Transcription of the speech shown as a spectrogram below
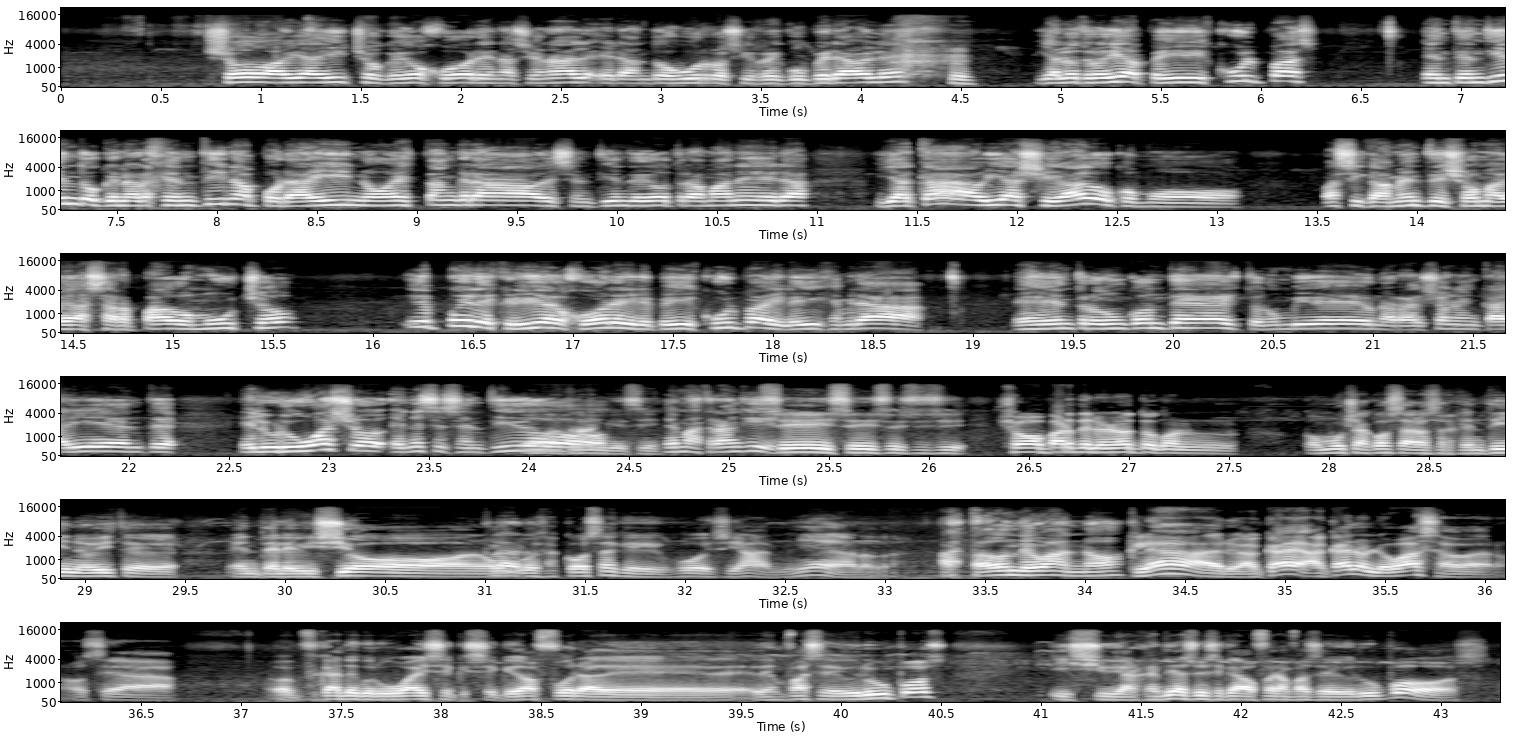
Yo había dicho que dos jugadores de Nacional eran dos burros irrecuperables. y al otro día pedí disculpas, entendiendo que en Argentina por ahí no es tan grave, se entiende de otra manera. Y acá había llegado como. Básicamente yo me había zarpado mucho. Y después le escribí a los jugadores y le pedí disculpas y le dije, mirá, es dentro de un contexto, en un video, una reacción en caliente. El uruguayo en ese sentido Es más tranqui, sí. ¿Es más tranqui? Sí, sí, sí, sí, sí. Yo aparte lo noto con, con muchas cosas de los argentinos, ¿viste? En televisión Claro. o esas cosas que vos decís, ah, mierda. ¿Hasta dónde van, no? Claro, acá, acá no lo vas a ver. O sea, fíjate que Uruguay se, se quedó afuera de, de- en fase de grupos. Y si Argentina se hubiese quedado fuera en fase de grupos,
